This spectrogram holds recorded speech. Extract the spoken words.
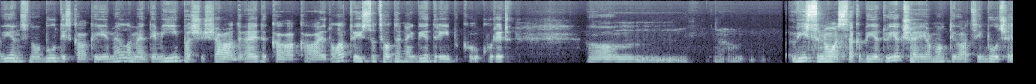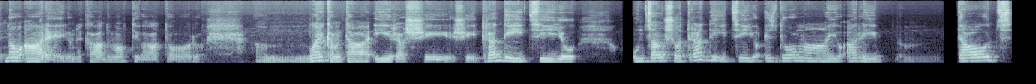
viens no būtiskākajiem elementiem, īpaši šāda veida, kā, kā ir Latvijas sociāldarbinieku biedrība, kur, kur ir um, visu nosaka biedru iekšējā motivācija būt šeit. Nav ārēju nekādu motivātoru. Um, laikam tā ir šī, šī tradīciju, un caur šo tradīciju es domāju arī daudz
